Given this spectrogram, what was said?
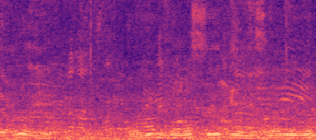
بيعملوا إيه؟ هو بيجي في النص يطلع يسلم يمين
